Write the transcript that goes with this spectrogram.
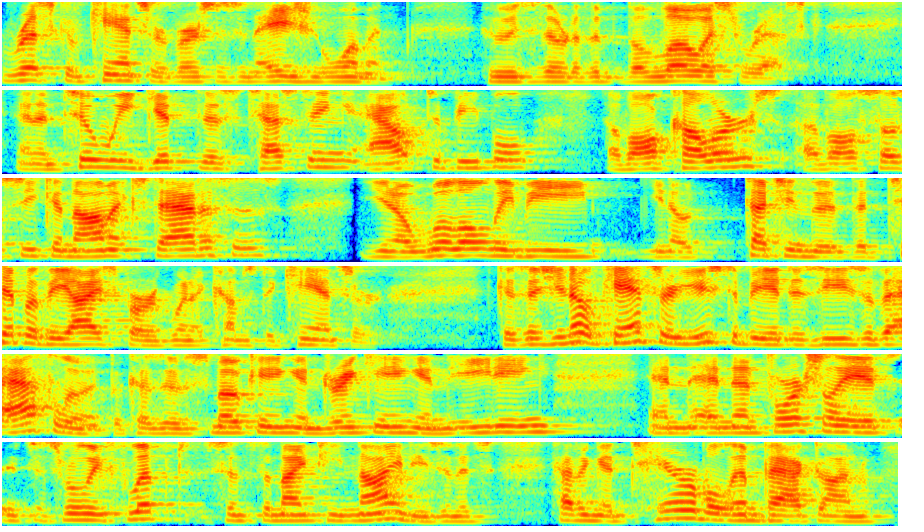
risk of cancer versus an Asian woman who's sort of the, the lowest risk. And until we get this testing out to people of all colors, of all socioeconomic statuses, you know, we'll only be, you know, touching the, the tip of the iceberg when it comes to cancer. Because as you know, cancer used to be a disease of the affluent because of smoking and drinking and eating. And, and unfortunately, it's, it's, it's really flipped since the 1990s, and it's having a terrible impact on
